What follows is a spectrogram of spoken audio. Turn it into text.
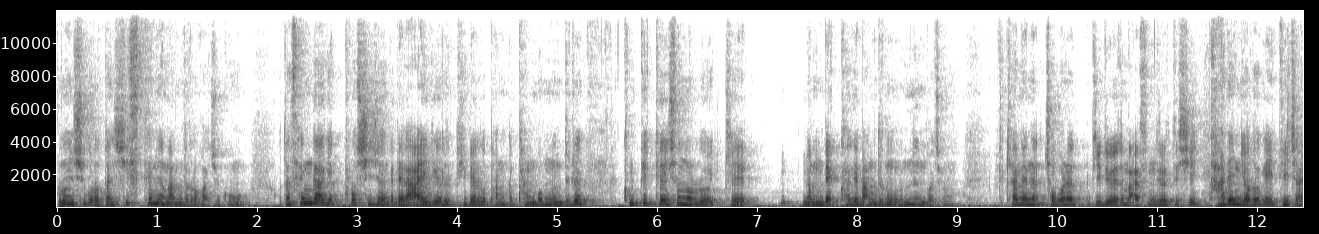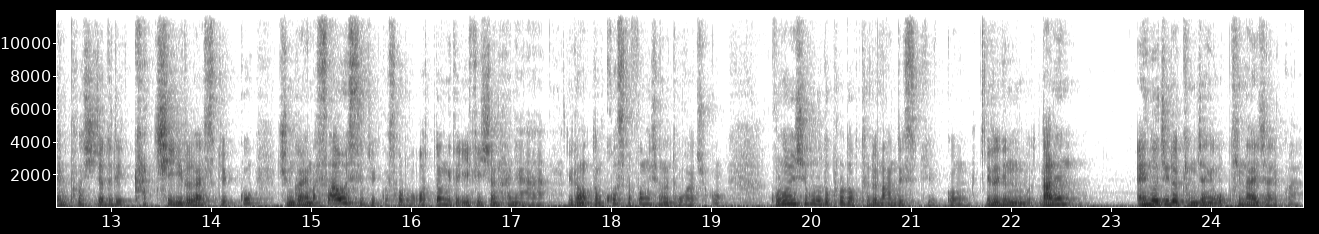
그런 식으로 어떤 시스템을 만들어 가지고 어떤 생각의 procedure 그러니까 내가 아이디어를 develop하는 그 방법론들을 computational로 이렇게 명백하게 만들어 놓는 거죠. 그렇게 하면 저번에 비디오에도 말씀드렸듯이 다른 여러 개의 디자인 procedure들이 같이 일을 할 수도 있고 중간에 막 싸울 수도 있고 서로 어떤 게 더 efficient하냐 이런 어떤 cost function을 둬가지고 그런 식으로도 product를 만들 수도 있고 예를 들면 뭐 나는 에너지를 굉장히 optimize 할 거야.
